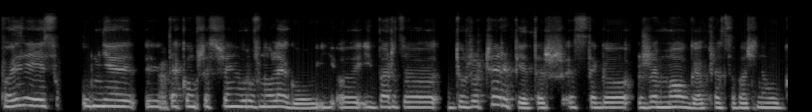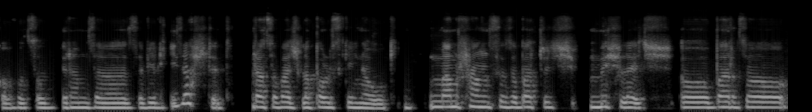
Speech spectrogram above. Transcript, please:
Poezja jest u mnie taką przestrzenią równoległą i, i, bardzo dużo czerpię też z tego, że mogę pracować naukowo, co odbieram za, za wielki zaszczyt pracować dla polskiej nauki. Mam szansę zobaczyć, myśleć o bardzo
